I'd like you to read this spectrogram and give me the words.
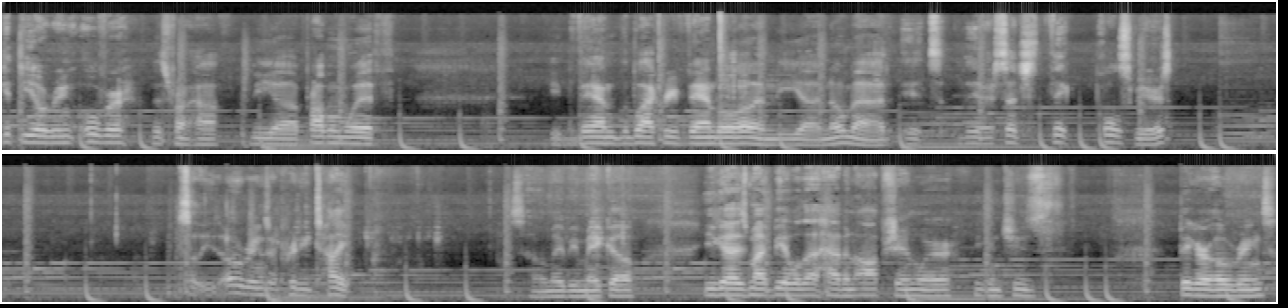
get the O-ring over this front half. The uh, problem with the Van, the Black Reef Vandal and the uh, Nomad, it's they're such thick pole spears. So these O-rings are pretty tight. So maybe Mako, you guys might be able to have an option where you can choose bigger O-rings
